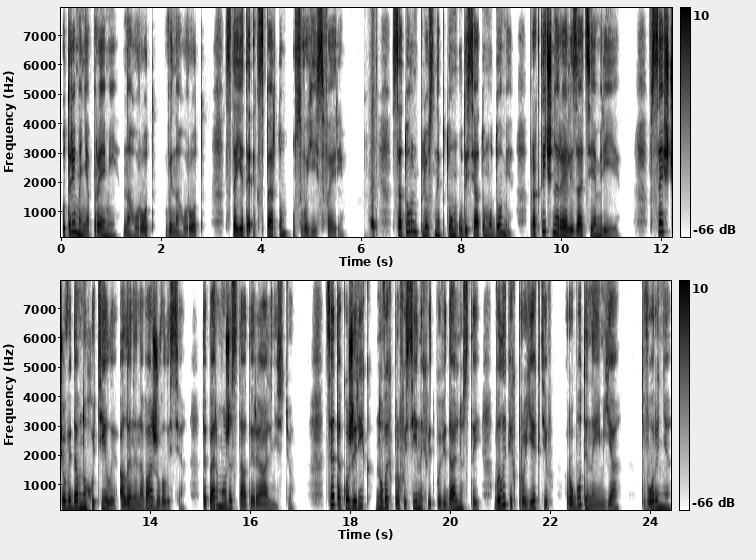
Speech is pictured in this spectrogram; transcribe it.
отримання премій, нагород, винагород, стаєте експертом у своїй сфері. Сатурн плюс Нептун у 10 домі практична реалізація мрії. Все, що ви давно хотіли, але не наважувалися, тепер може стати реальністю. Це також рік нових професійних відповідальностей, великих проєктів, роботи на ім'я, творення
